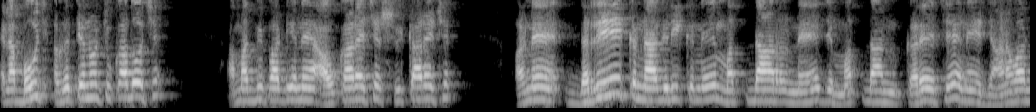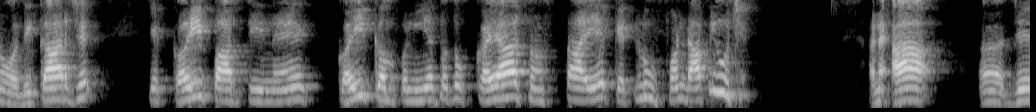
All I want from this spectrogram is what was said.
એટલે બહુ જ અગત્યનો ચુકાદો છે. આમ આદમી પાર્ટી એને આવકારે છે, સ્વીકારે છે અને દરેક નાગરિકને મતદારને જે મતદાન કરે છે એને જાણવાનો અધિકાર છે કે કઈ પાર્ટીને કઈ કંપનીએ તો તો કયા સંસ્થાએ કેટલું ફંડ આપ્યું છે? અને આ જે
